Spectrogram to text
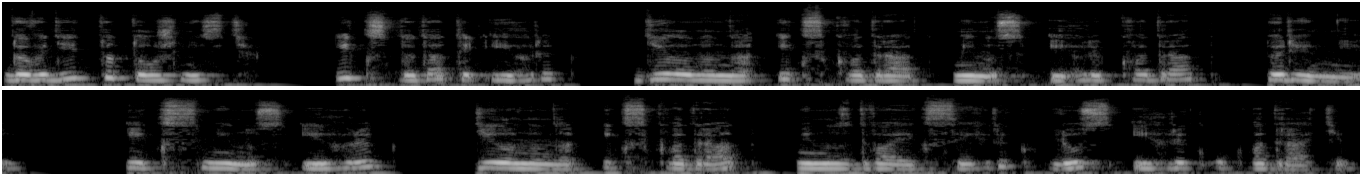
Доведіть тотожність. х додати y ділено на х квадрат мінус y квадрат дорівнює х мінус y ділено на х квадрат мінус 2xy плюс y у квадраті.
